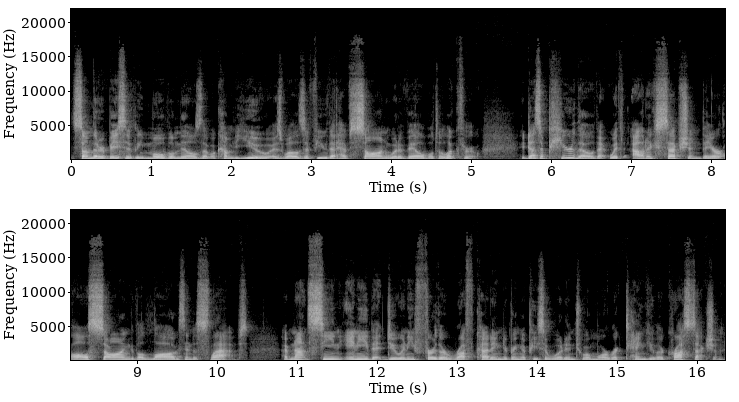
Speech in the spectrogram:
some that are basically mobile mills that will come to you, as well as a few that have sawn wood available to look through. It does appear, though, that without exception, they are all sawing the logs into slabs. I've not seen any that do any further rough cutting to bring a piece of wood into a more rectangular cross section.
